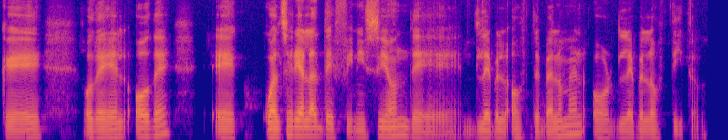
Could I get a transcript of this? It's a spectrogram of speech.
que, o de LOD, eh, ¿cuál sería la definición de Level of Development o Level of Detail?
